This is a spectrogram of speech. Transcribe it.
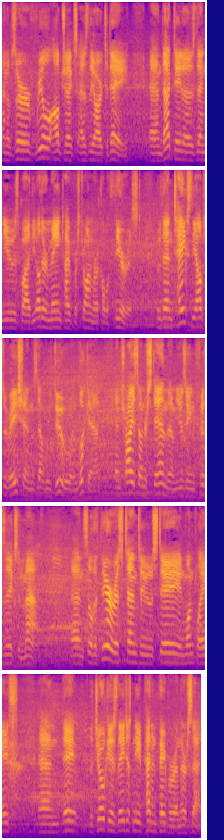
and observe real objects as they are today. And that data is then used by the other main type of astronomer called a theorist, who then takes the observations that we do and look at and tries to understand them using physics and math. And so the theorists tend to stay in one place and they, the joke is they just need pen and paper and they're set.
